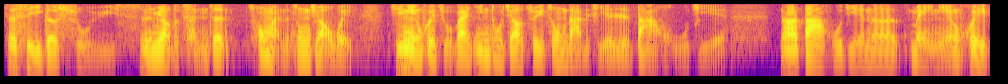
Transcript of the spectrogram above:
这是一个属于寺庙的城镇，充满了宗教味。今年会主办印度教最重大的节日大壶节。那大蝴蝶呢，每年会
